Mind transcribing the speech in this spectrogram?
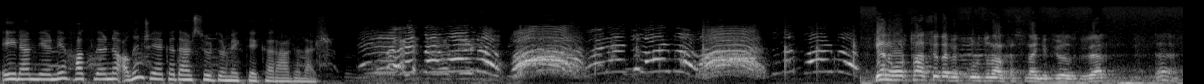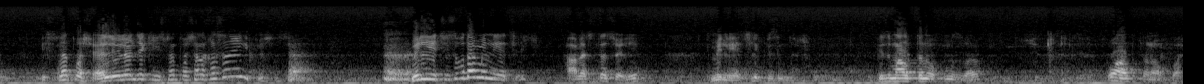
eylemlerini haklarını alıncaya kadar sürdürmekte kararlılar. Öğretmen var mı? Var. Öğrenci var mı? Var. Sınıf var mı? Gene Orta Asya'da bir kurdun arkasından gidiyoruz güzel. He. İsmet Paşa, 50 yıl önceki İsmet Paşa'nın arkasından niye gitmiyorsunuz ya? Milliyetçisi bu da milliyetçilik. Havesi de söyleyeyim. Milliyetçilik bizimdir. Bizim altı tane okumuz var. Bu altı tane ok var.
